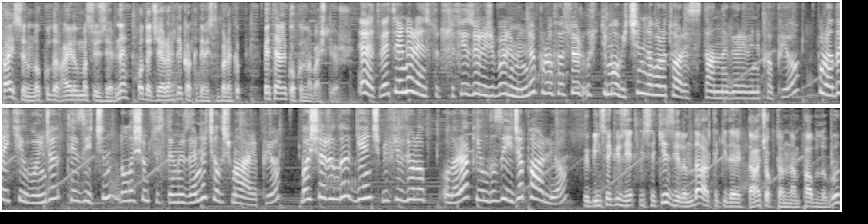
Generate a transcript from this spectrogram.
Tyson'ın okuldan ayrılması üzerine o da Cerrahlık Akademisi'ni bırakıp veterinerlik okuluna başlıyor. Evet, Veteriner Enstitüsü Fizyoloji bölümünde Profesör Ustimovich'in laboratuvar asistanlığı görevini kapıyor. Burada iki yıl boyunca tezi için dolaşım sistemi üzerine çalışmalar yapıyor. Başarılı genç bir fizyolog olarak yıldızı iyice parlıyor. Ve 1878 yılında artık giderek daha çok tanınan Pavlov'u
